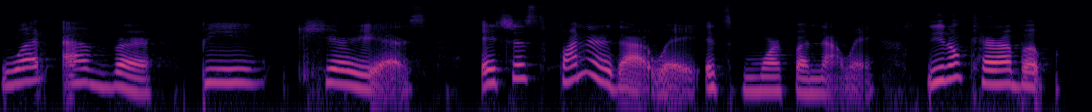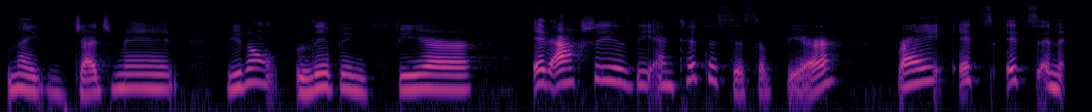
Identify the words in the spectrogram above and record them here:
whatever. Be curious. It's just funner that way. It's more fun that way. You don't care about like judgment. You don't live in fear. It actually is the antithesis of fear, right? It's it's an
